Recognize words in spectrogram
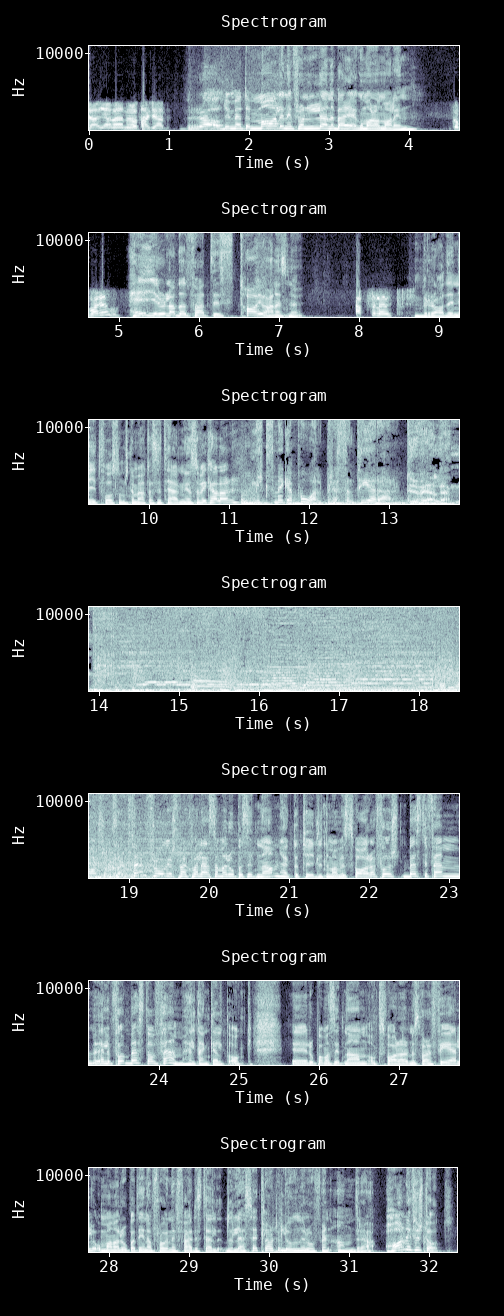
Jajamän, nu är jag taggad. Bra, du möter Malin ifrån Lönneberga. God morgon Malin. God morgon. Hej, är du laddad för att eh, ta Johannes nu? Absolut. Bra, det är ni två som ska mötas i tävlingen som vi kallar... Mix Megapol presenterar Duellen. Har som sagt fem frågor som man kommer läsa. Man ropar sitt namn högt och tydligt när man vill svara. Först bäst, i fem, eller för, bäst av fem helt enkelt. Och eh, ropar man sitt namn och svarar, men svarar fel och man har ropat innan frågan är färdigställd, då läser jag klart i lugn och ro för den andra. Har ni förstått?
